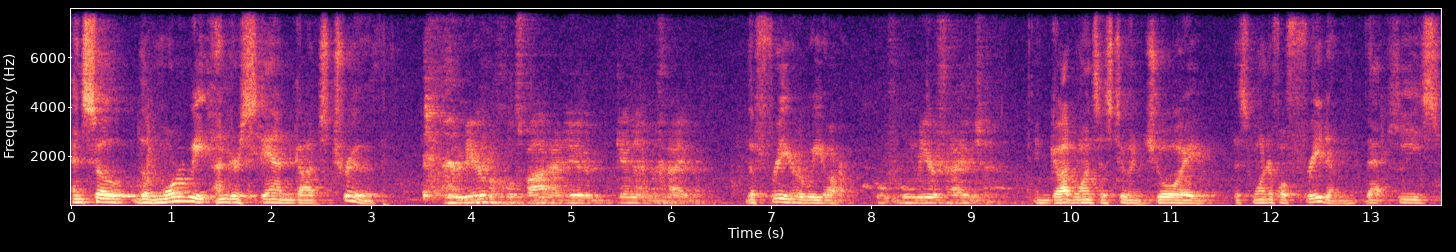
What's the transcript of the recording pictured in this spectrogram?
And so, the more we understand God's truth, Hoe meer we Gods waarheid leren kennen en begrijpen, the freer we are. hoe, hoe meer vrij we zijn. And God wants us to enjoy this wonderful freedom that He's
